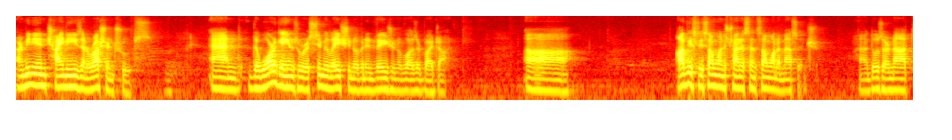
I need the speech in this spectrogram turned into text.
Armenian, Chinese, and Russian troops. And the war games were a simulation of an invasion of Azerbaijan. Uh, obviously, someone is trying to send someone a message. Uh, those are not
